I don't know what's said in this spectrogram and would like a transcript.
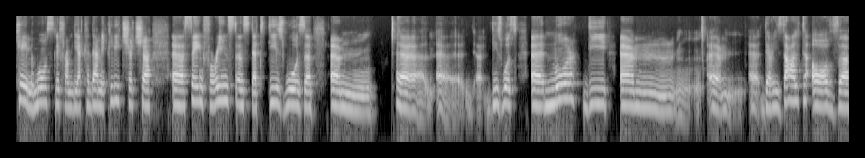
came mostly from the academic literature, saying, for instance, that this was um, uh, uh, this was uh, more the um, um, the result of uh,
